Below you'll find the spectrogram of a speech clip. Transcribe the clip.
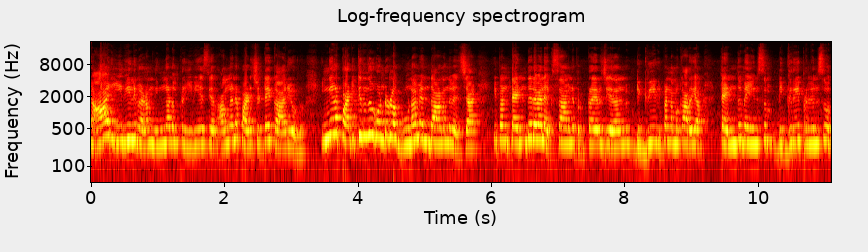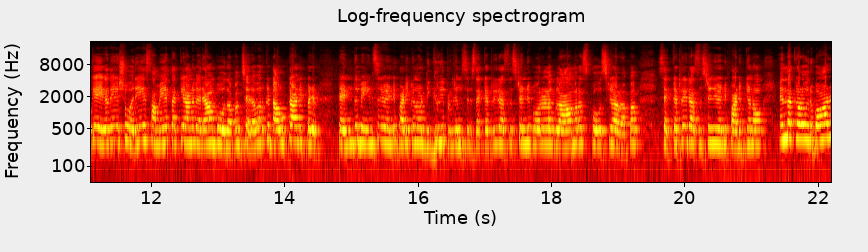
ആ രീതിയിൽ വേണം നിങ്ങളും പ്രീവിയസ് ഇയർ അങ്ങനെ പഠിച്ചിട്ടേ കാര്യമുള്ളൂ. ഇങ്ങനെ പഠിക്കുന്നത് കൊണ്ടുള്ള ഗുണം എന്താണെന്ന് വെച്ചാൽ ഇപ്പം ടെൻത്ത് ലെവൽ എക്സാമിന് പ്രിപ്പയർ ചെയ്താൽ ഡിഗ്രി ഇപ്പം നമുക്കറിയാം ടെൻത്ത് മെയിൻസും ഡിഗ്രി പ്രിലിംസും ഒക്കെ ഏകദേശം ഒരേ സമയത്തൊക്കെയാണ് വരാൻ പോകുന്നത്. അപ്പം ചിലവർക്ക് ഡൗട്ടാണ് ഇപ്പോഴും. ടെൻത്ത് മെയിൻസിന് വേണ്ടി പഠിക്കണോ ഡിഗ്രി പ്രിലിംസിന് സെക്രട്ടറി അസിസ്റ്റന്റ് പോലുള്ള ഗ്ലാമറസ് പോസ്റ്റുകൾ അപ്പം സെക്രട്ടറി അസിസ്റ്റന്റിന് വേണ്ടി പഠിക്കണോ എന്നൊക്കെയുള്ള ഒരുപാട്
